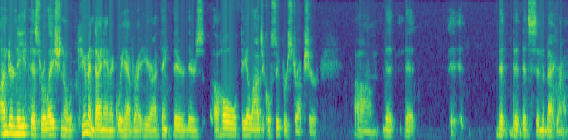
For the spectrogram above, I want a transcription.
underneath this relational human dynamic we have right here i think there there's a whole theological superstructure um, that, that that that that's in the background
